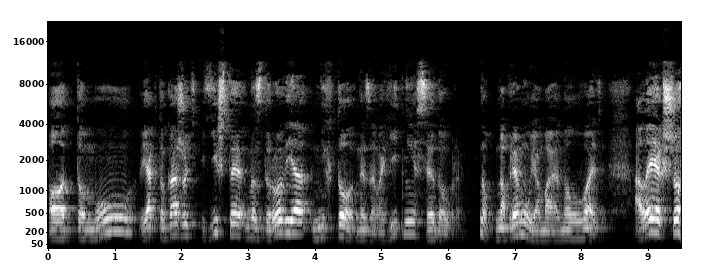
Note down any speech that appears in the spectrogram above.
О, тому, як то кажуть, їжте на здоров'я, ніхто не завагітніє, все добре. Ну, напряму я маю на увазі. Але якщо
